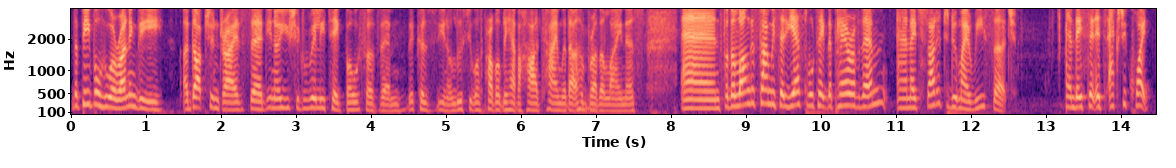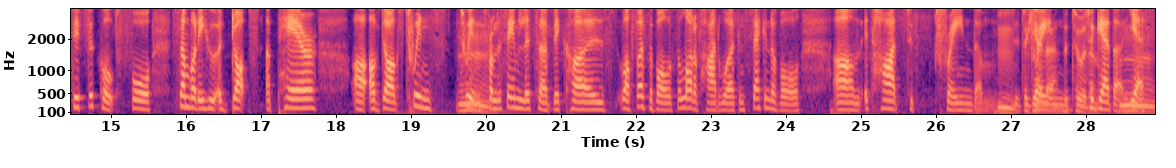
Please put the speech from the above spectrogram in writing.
the people who are running the adoption drive said, you know, you should really take both of them because, you know, Lucy will probably have a hard time without her brother Linus. And for the longest time, we said, yes, we'll take the pair of them. And I started to do my research. And they said it's actually quite difficult for somebody who adopts a pair uh, of dogs, twins, twins from the same litter, because, well, first of all, it's a lot of hard work, and second of all, um, it's hard to train them to Together, train the two of them. together. Yes.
